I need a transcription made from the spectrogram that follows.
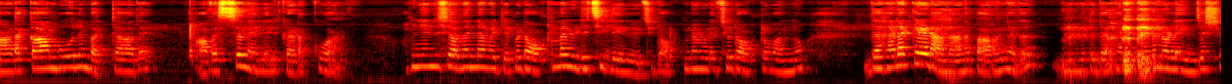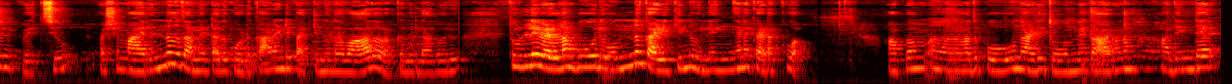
നടക്കാൻ പോലും പറ്റാതെ അവശ്യ നിലയിൽ കിടക്കുവാണ്. അപ്പം ഞാൻ ചോദിച്ചു അതെന്നാ പറ്റി അപ്പോൾ ഡോക്ടറിനെ വിളിച്ചില്ലേ എന്ന് ചോദിച്ചു. ഡോക്ടറിനെ വിളിച്ചു ഡോക്ടർ വന്നു. ദഹനക്കേടാണെന്നാണ് പറഞ്ഞത്. എന്നിട്ട് ദഹനക്കേടിനുള്ള ഇഞ്ചക്ഷൻ വെച്ചു. പക്ഷെ മരുന്ന് തന്നിട്ട് അത് കൊടുക്കാൻ വേണ്ടി പറ്റുന്നില്ല വാ തുറക്കുന്നില്ല. അതൊരു തുള്ളി വെള്ളം പോലും ഒന്നും കഴിക്കുന്നുമില്ല ഇങ്ങനെ കിടക്കുക അപ്പം അത് പോകുന്നടി തോന്നുന്നത് കാരണം അതിന്റെ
